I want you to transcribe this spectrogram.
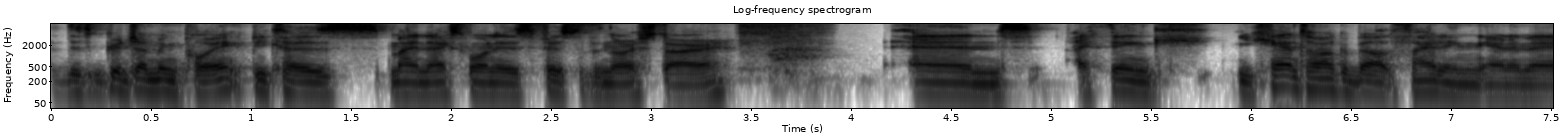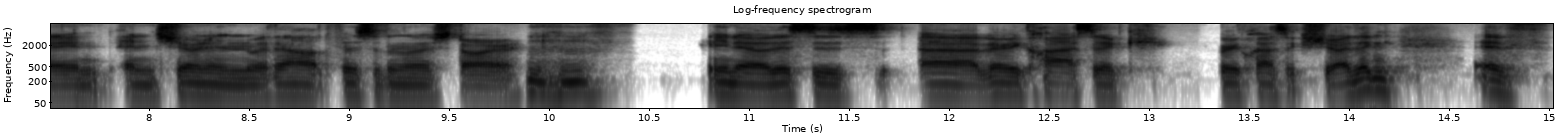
this is a good jumping point because my next one is Fist of the North Star. And I think you can't talk about fighting anime and, and shonen without Fist of the North Star. Mm-hmm. you know this is a very classic very classic show i think if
